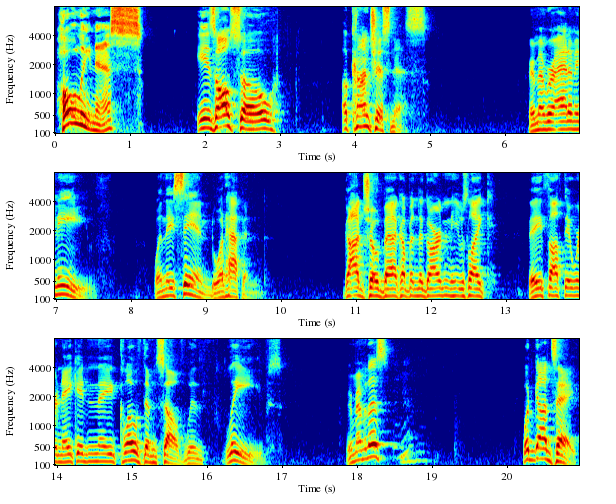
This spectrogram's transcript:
Holiness is also a consciousness remember Adam and Eve when they sinned what happened? God showed back up in the garden. He was like they thought they were naked and they clothed themselves with leaves. You remember this? Mm-hmm. What God say?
